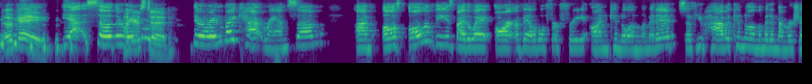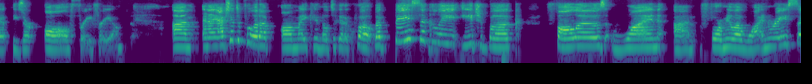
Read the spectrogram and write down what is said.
Okay. yeah. So they're written, Understood. they're written by Kat Ransom. Um, all, all of these, by the way, are available for free on Kindle Unlimited. So if you have a Kindle Unlimited membership, these are all free for you. Um, and I actually had to pull it up on my Kindle to get a quote, but basically each book follows one um, Formula One racer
